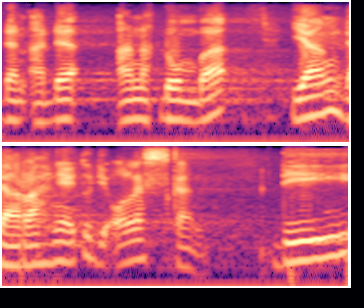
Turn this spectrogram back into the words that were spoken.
dan ada anak domba yang darahnya itu dioleskan di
